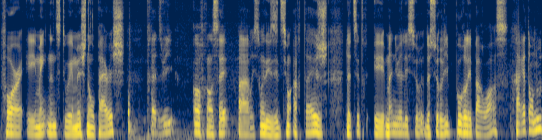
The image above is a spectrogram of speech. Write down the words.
for a Maintenance to a Missional Parish, traduit en français par les soins des éditions Artege. Le titre est Manuel de sur- de survie pour les paroisses. Arrêtons-nous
